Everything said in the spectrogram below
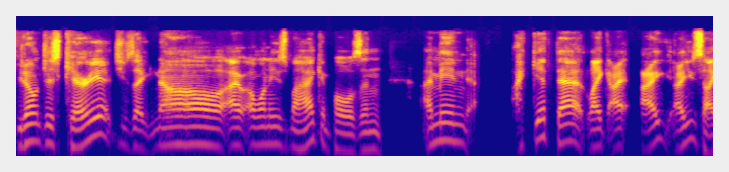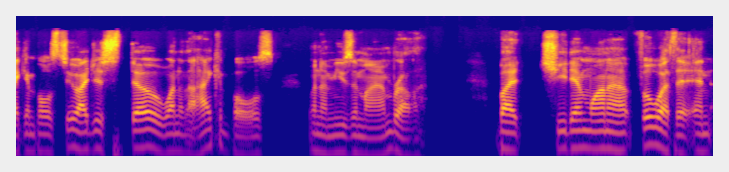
you don't just carry it? She's like, no, I, I want to use my hiking poles. And I mean, I get that. Like I, I I use hiking poles too. I just stow one of the hiking poles when I'm using my umbrella. But she didn't want to fool with it. And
